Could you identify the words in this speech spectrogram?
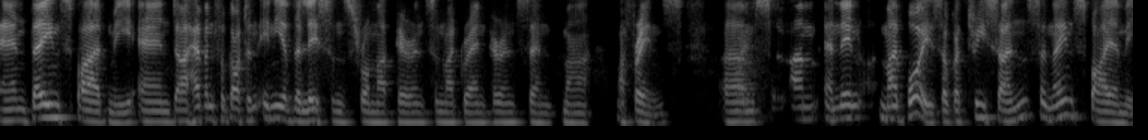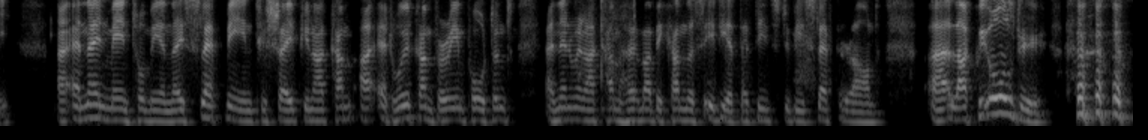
And they inspired me. And I haven't forgotten any of the lessons from my parents and my grandparents and my, my friends. Um, so, um, and then my boys, I've got three sons, and they inspire me. Uh, and they mentor me and they slap me into shape. You know, I come I, at work, I'm very important. And then when I come home, I become this idiot that needs to be slapped around, uh, like we all do.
